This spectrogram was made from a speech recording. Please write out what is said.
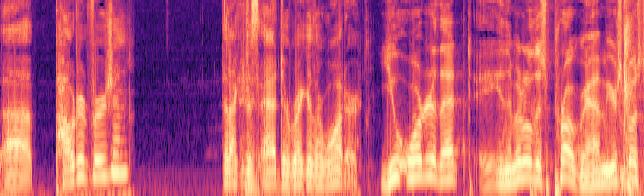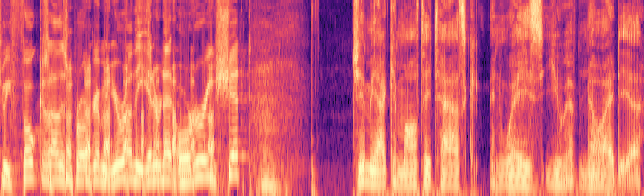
uh, powdered version that I could just add to regular water. You order that in the middle of this program. You're supposed to be focused on this program, and you're on the internet ordering shit. Jimmy, I can multitask in ways you have no idea.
